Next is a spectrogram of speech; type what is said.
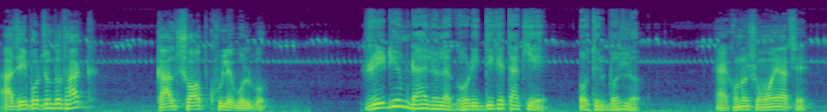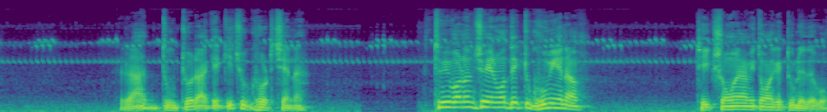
আজ এই পর্যন্ত থাক কাল সব খুলে বলব। রেডিয়াম ডায়ালোলা ঘড়ির দিকে তাকিয়ে অতুল বলল এখনও সময় আছে। রাত দুটোর আগে কিছু ঘটছে না। তুমি বরঞ্চ এর মধ্যে একটু ঘুমিয়ে নাও। ঠিক সময় আমি তোমাকে তুলে দেব।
